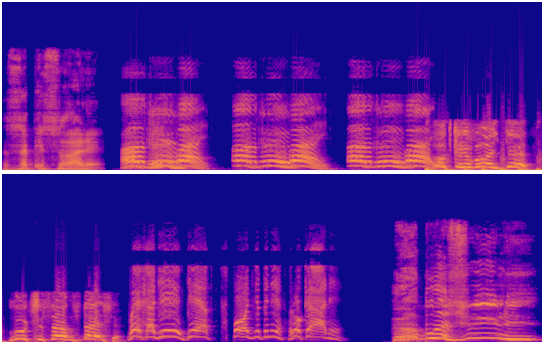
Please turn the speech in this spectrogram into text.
записали. Открывай! Открывай! Открывай, дед! Лучше сам сдайся! Выходи, дед, с поднятыми руками! Обложили!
